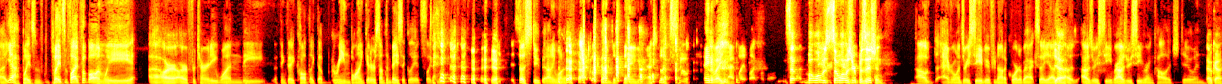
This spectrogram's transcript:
uh, yeah, played some played some flag football, and we uh, our our fraternity won the I think they called like the green blanket or something. Basically, it's like yeah. it- it's so stupid. I don't even want to. I feel dumb just saying it. Actually, so anyway, yeah, I played flag football. so, but what was so? What was your position? Oh, everyone's a receiver if you're not a quarterback. So yeah, I was- Yeah. I was I was a receiver. I was a receiver in college too, and Okay.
